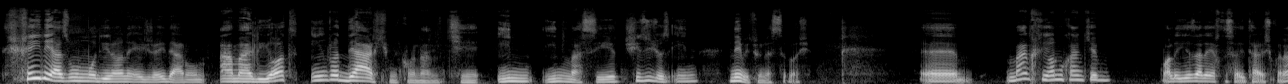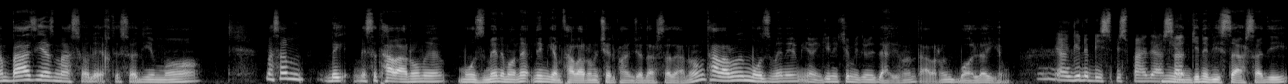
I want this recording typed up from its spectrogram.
خیلی از اون مدیران اجرایی در اون عملیات این رو درک می‌کنن که این این مسیر چیزی جز این نمی‌تونسته باشه. من خیال می‌کنم که بالا یه ذره اقتصادی ترش کنم. بعضی از مسائل اقتصادی ما مثلا مثل تورم مزمن ما نمیگم تورم 40 50 درصد الان تورم مزمن میانگینی که می‌دونید در ایران تورم بالایی اون. میانگین 20 25 درصد. میانگین 20 درصدی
